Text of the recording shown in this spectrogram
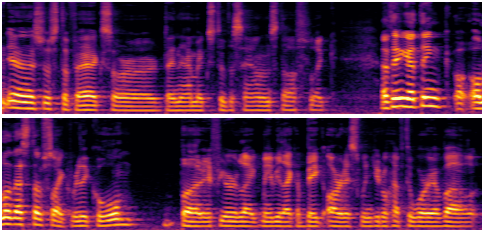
Yeah, it's just effects or dynamics to the sound and stuff. Like, I think I think all of that stuff's like really cool. But if you're like maybe like a big artist, when you don't have to worry about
